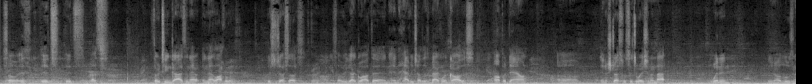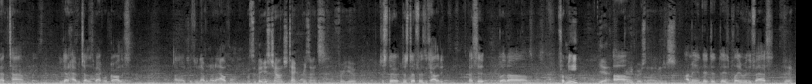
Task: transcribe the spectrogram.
So it's it's it's us, 13 guys in that in that locker room. It's just us. Right. So we gotta go out there and, and have each other's back regardless, up or down, um, in a stressful situation or not, winning, you know, losing at the time. you gotta have each other's back regardless, because you never know the outcome. What's the biggest challenge Tech presents for you? Just the just the physicality. That's it. But um, for me, Yeah, Uh, for you personally, I mean, just I mean, they, they, they play really fast. yeah.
